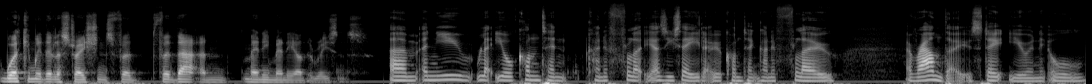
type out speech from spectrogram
working with illustrations for for that and many many other reasons. um, and you let your content kind of flow, as you say, you let your content kind of flow around those, don't you? And it all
